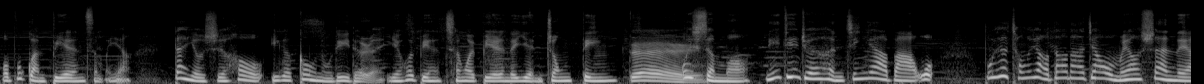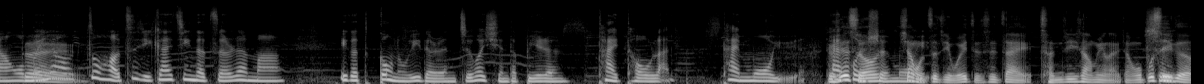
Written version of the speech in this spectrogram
我不管别人怎么样。但有时候，一个够努力的人也会变成为别人的眼中钉。对，为什么？你一定觉得很惊讶吧？我不是从小到大教我们要善良，我们要做好自己该尽的责任吗？一个够努力的人，只会显得别人太偷懒、太摸鱼、有些时候。像我自己，我一直是在成绩上面来讲，我不是是一个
